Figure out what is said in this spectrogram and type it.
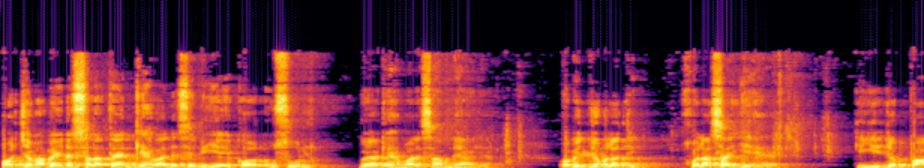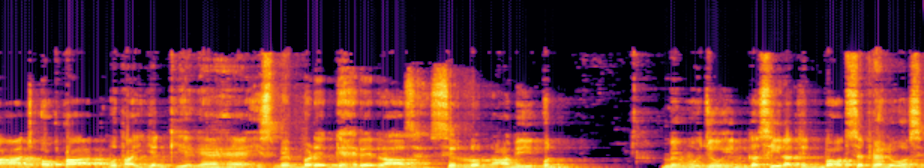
اور جمع بین صلاطین کے حوالے سے بھی یہ ایک اور اصول گویا کہ ہمارے سامنے آ گیا۔ قبل جملتی خلاصہ یہ ہے کہ یہ جو پانچ اوقات متعین کیے گئے ہیں، اس میں بڑے گہرے راز ہیں۔ سر عمیقن میں وجوہن کثیرتن بہت سے پہلوؤں سے۔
